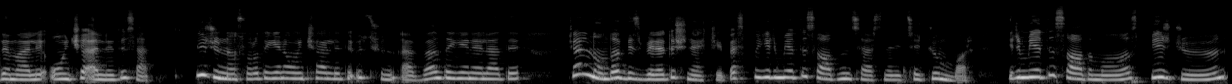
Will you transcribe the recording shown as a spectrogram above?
deməli 12.50-dirsə, bir gündən sonra da yenə 12.50-dir, 3 gün əvvəl də yenə elədi. Gəlin onda biz belə düşünək ki, bəs bu 27 saatın içərisində neçə gün var? 27 saatımız bir gün,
